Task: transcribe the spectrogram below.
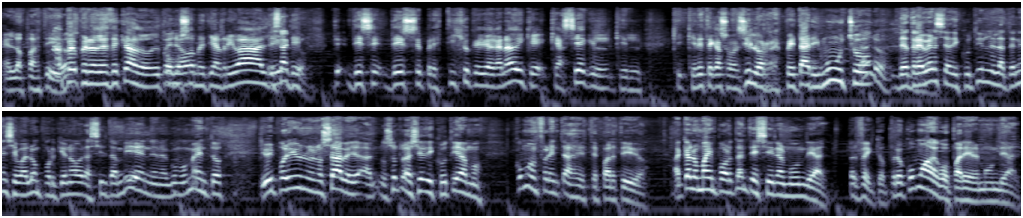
en los partidos. pero, desde claro, de cómo sometía al rival, de, de, ese, prestigio que había ganado y que, hacía que, en este caso Brasil lo respetara y mucho. Claro, de atreverse a discutirle la tenencia de balón, ¿por qué no Brasil también en algún momento? Y hoy por hoy uno no sabe, nosotros ayer discutíamos, ¿cómo enfrentas este partido? Acá lo más importante es ir al Mundial, perfecto, pero ¿cómo hago para ir al Mundial?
